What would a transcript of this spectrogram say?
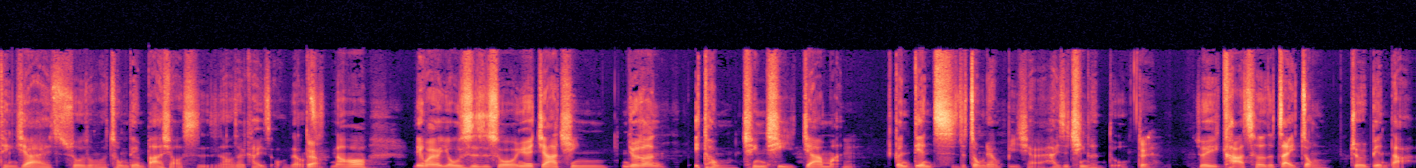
停下来说什么充电八小时然后再开走这样子。对啊。然后另外一个优势是说，因为加氢，你就算一桶氢气加满，嗯，跟电池的重量比起来还是轻很多。对。所以卡车的载重就会变大，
